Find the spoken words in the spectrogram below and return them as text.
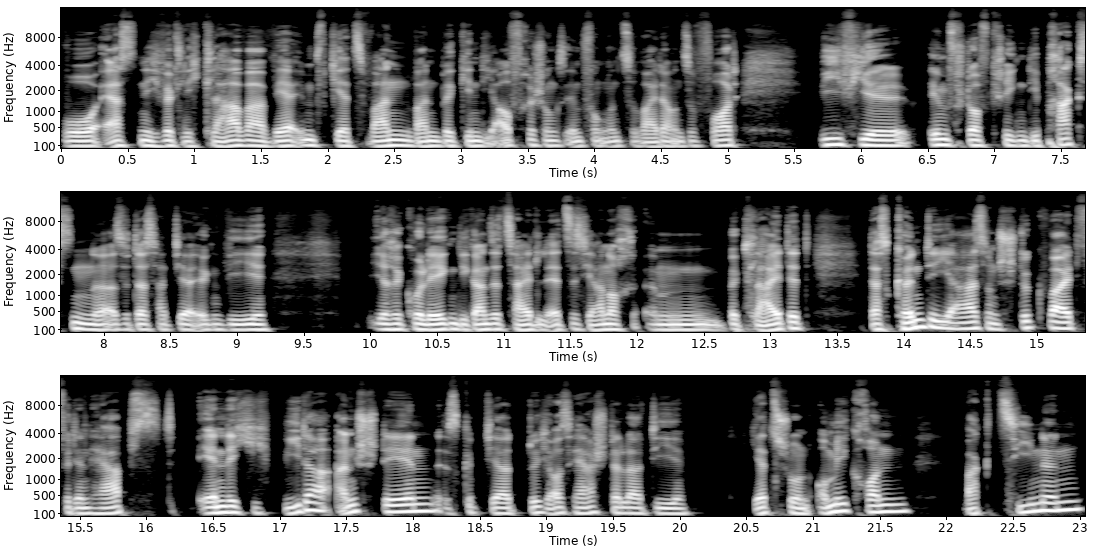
Wo erst nicht wirklich klar war, wer impft jetzt wann, wann beginnt die Auffrischungsimpfung und so weiter und so fort. Wie viel Impfstoff kriegen die Praxen? Also das hat ja irgendwie ihre Kollegen die ganze Zeit letztes Jahr noch ähm, begleitet. Das könnte ja so ein Stück weit für den Herbst ähnlich wieder anstehen. Es gibt ja durchaus Hersteller, die jetzt schon Omikron-Vakzinen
